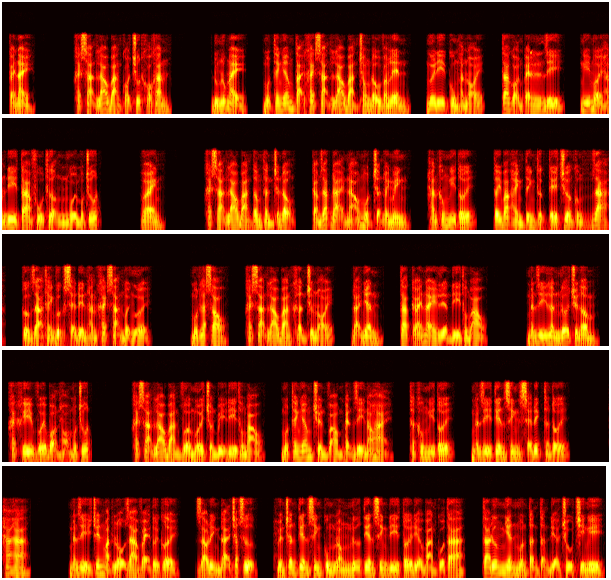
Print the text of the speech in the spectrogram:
Cái này. Khách sạn lão bản có chút khó khăn đúng lúc này, một thanh âm tại khách sạn lão bản trong đầu vang lên, ngươi đi cùng hắn nói, ta gọi bèn gì nghĩ mời hắn đi ta phụ thượng ngồi một chút. Vê anh, khách sạn lão bản tâm thần chấn động, cảm giác đại não một trận oanh minh, hắn không nghĩ tới, tây bắc hành tỉnh thực tế trưởng không giả, cường giả thánh vực sẽ đến hắn khách sạn mời người. Một lát sau, khách sạn lão bản khẩn trương nói, đại nhân, ta cái này liền đi thông báo. Men gì lần nữa truyền âm, khách khí với bọn họ một chút. Khách sạn lão bản vừa mới chuẩn bị đi thông báo, một thanh âm chuyển vào men gì não hải, thật không nghĩ tới men gì tiên sinh sẽ đích thân tới. Ha ha men gì trên mặt lộ ra vẻ tươi cười giáo đình đại chấp sự huyền trân tiên sinh cùng long nữ tiên sinh đi tới địa bàn của ta ta đương nhiên muốn tận tận địa chủ chi nghi.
